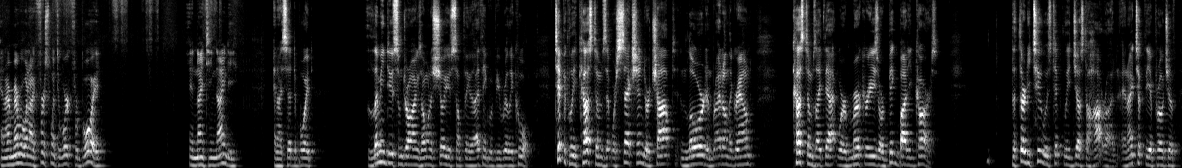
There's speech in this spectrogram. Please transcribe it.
And I remember when I first went to work for Boyd in 1990, and I said to Boyd, let me do some drawings. I want to show you something that I think would be really cool. Typically, customs that were sectioned or chopped and lowered and right on the ground, customs like that were Mercury's or big bodied cars. The 32 was typically just a hot rod, and I took the approach of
